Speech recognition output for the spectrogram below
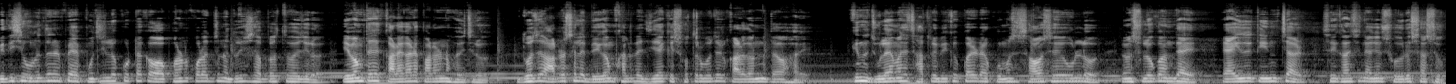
বিদেশি অনুদানের প্রায় পঁচিশ লক্ষ টাকা অপহরণ করার জন্য দোষী সাব্যস্ত হয়েছিল এবং তাকে কারাগারে পাঠানো হয়েছিল। দু হাজার আঠেরো সালে বেগম খালেদা জিয়াকে সতেরো বছর কারাদণ্ড দেওয়া হয়। কিন্তু জুলাই মাসে ছাত্র বিক্ষোভকারীরা ক্রমশ সাহস হয়ে উঠল এবং স্লোগান দেয়, এক, দুই, তিন, চার, শেখ হাসিনা একজন স্বৈর শাসক।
